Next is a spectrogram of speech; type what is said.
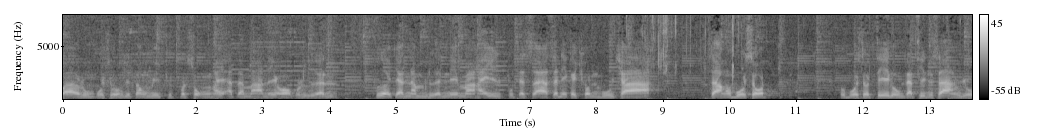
ว่าหลวงปู่สวงจะต้องมีจุดประสงค์ให้อาตมานี้ออกเหรียญเพื่อจะนำเหรียญนี้มาให้พุทธศาสนิกชนบูชา สร้างอุโบสถ อุโบสถที่หลวงตาทินสร้างอยู่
